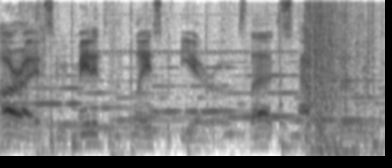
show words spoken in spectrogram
Alright, so we've made it to the place with the arrows. Let's have a little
